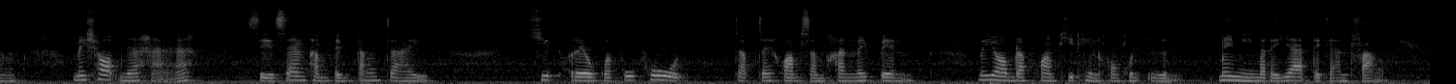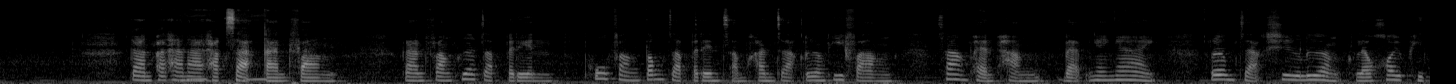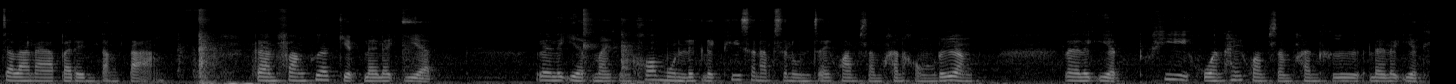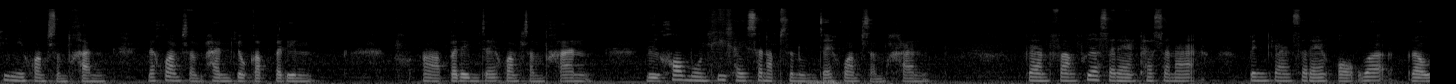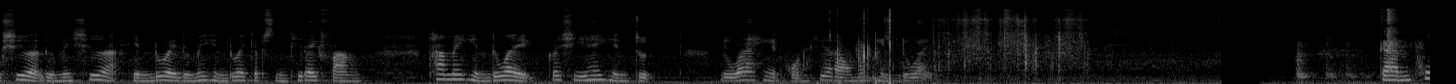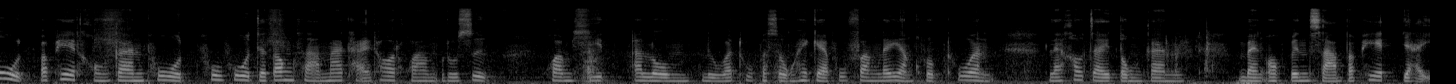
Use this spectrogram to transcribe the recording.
ไม่ชอบเนื้อหา เสียแซงทำเป็นตั้งใจ คิดเร็วกว่าผู้พูด จับใจความสำคัญไม่เป็น ไม่ยอมรับความคิดเห็นของคนอื่น ไม่มีมารยาทในการฟัง การพัฒนาทักษะการฟัง การฟังเพื่อจับประเด็น ผู้ฟังต้องจับประเด็นสำคัญจากเรื่องที่ฟัง สร้างแผนผังแบบง่าย ๆ เริ่มจากชื่อเรื่องแล้วค่อยพิจารณาประเด็นต่างๆ การฟังเพื่อเก็บรายละเอียด รายละเอียดหมายถึงข้อมูลเล็กๆ ที่สนับสนุนใจความสำคัญของเรื่อง รายละเอียดที่ควรให้ความสำคัญคือรายละเอียดที่มีความสำคัญ และความสัมพันธ์เกี่ยวกับประเด็นประเด็นใจความสำคัญ หรือข้อมูลที่ใช้สนับสนุนใจความสำคัญ การฟังเพื่อแสดงทัศนะ เป็นการแสดงออกว่าเราเชื่อหรือไม่เชื่อ เห็นด้วยหรือไม่เห็นด้วยกับสิ่งที่ได้ฟัง ถ้าไม่เห็นด้วยก็ชี้ให้เห็นจุด หรือว่าเหตุผลที่เราไม่เห็นด้วย การพูดประเภทของการพูด ผู้พูดจะต้องสามารถถ่ายทอดความรู้สึก ความคิด อารมณ์ หรือวัตถุประสงค์ให้แก่ผู้ฟังได้อย่างครบถ้วน และเข้าใจตรงกัน แบ่งออกเป็น 3 ประเภทใหญ่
